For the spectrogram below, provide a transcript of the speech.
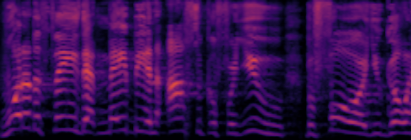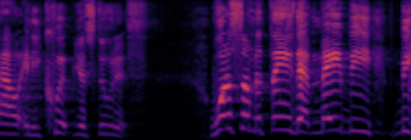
What are the things that may be an obstacle for you before you go out and equip your students? What are some of the things that may be, be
